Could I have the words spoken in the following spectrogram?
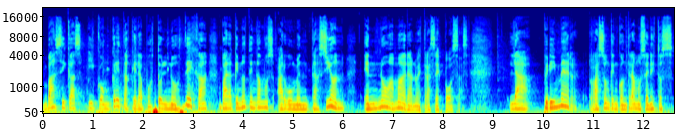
básicas y concretas que el apóstol nos deja para que no tengamos argumentación en no amar a nuestras esposas. La primer razón que encontramos en estos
